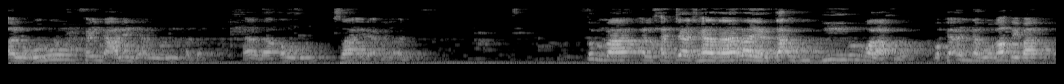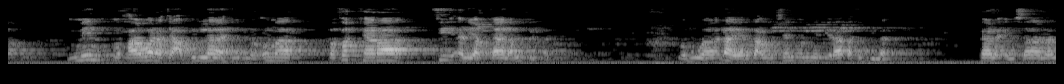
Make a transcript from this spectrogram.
alguruub faina calayhi an yuriiqa dam hada qowlu saa'iri ahli اlcilm uma alxajaaj hada laa yardachu diin walaa khuluq wakaأnahu gadiba min muxaawarati cabdillaahi bni cumar fafakaraa fii an yaqtaalahu fi lxadid wa huwa laa yardachu shayun min iraaqati dima kaana insaanan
